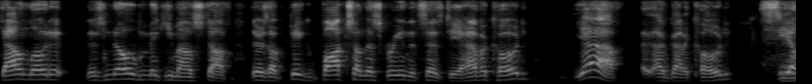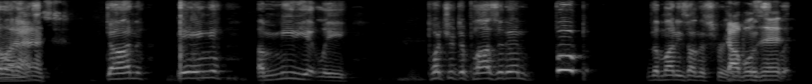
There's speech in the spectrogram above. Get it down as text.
Download it there's no mickey mouse stuff. There's a big box on the screen that says do you have a code? Yeah i've got a code CLNS. Done. Bing. Immediately. Put your deposit in. Boop. The money's on the screen. Doubles it's it.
